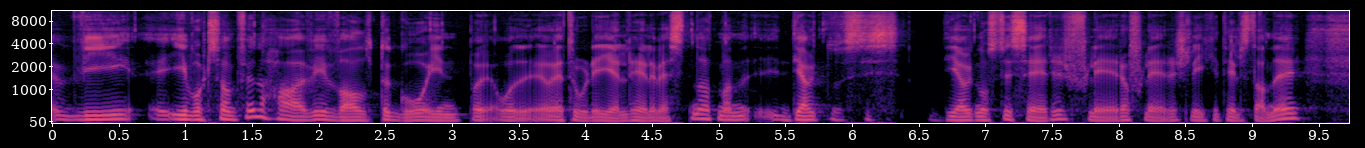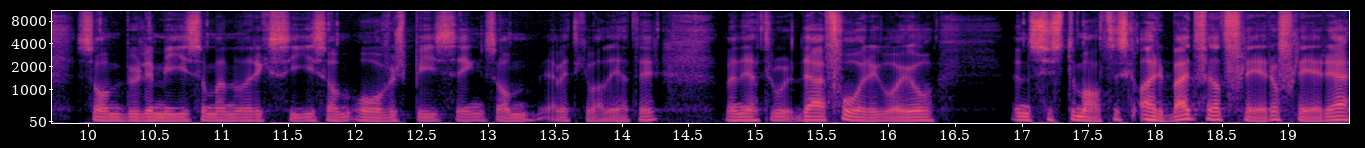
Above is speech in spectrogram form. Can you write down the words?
Vi, I vårt samfunn har vi valgt å gå inn på, og jeg tror det gjelder hele Vesten, at man diagnostis, diagnostiserer flere og flere slike tilstander, som bulimi, som anoreksi, som overspising, som Jeg vet ikke hva det heter. Men jeg tror det foregår jo en systematisk arbeid for at flere og flere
